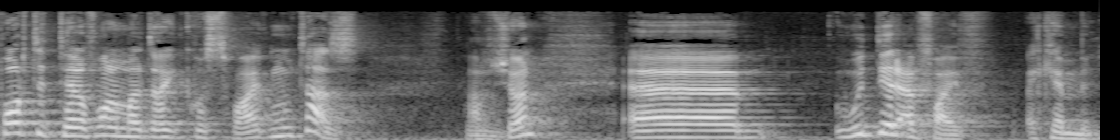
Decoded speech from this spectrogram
port التليفون مال Dragon Quest 5 ممتاز عرفت شلون آه ودي ألعب 5 أكمل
